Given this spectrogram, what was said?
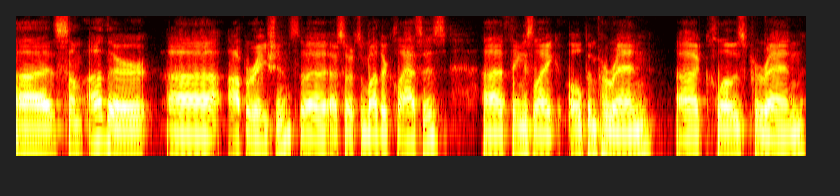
uh, some other uh, operations, uh, so some other classes, uh, things like open paren, uh, close paren,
